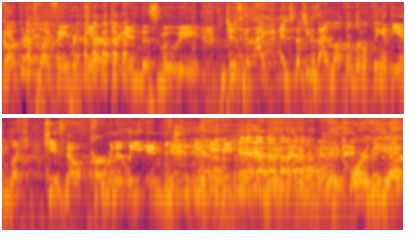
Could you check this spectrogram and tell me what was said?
Gunther is my favorite character in this movie, just because I, and especially because I love the little thing at the end, like he is now permanently in game. Or the uh,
